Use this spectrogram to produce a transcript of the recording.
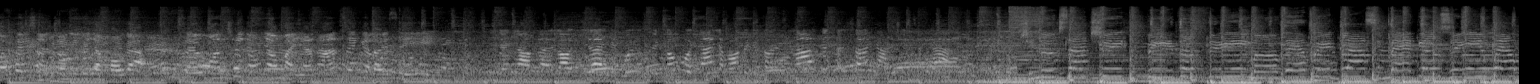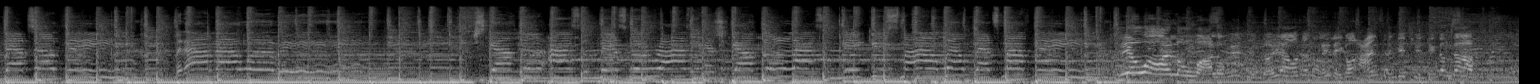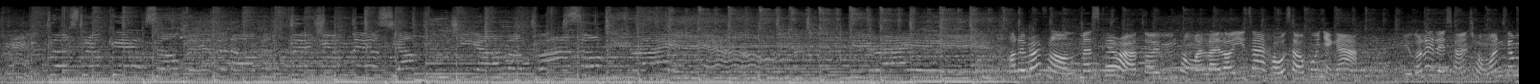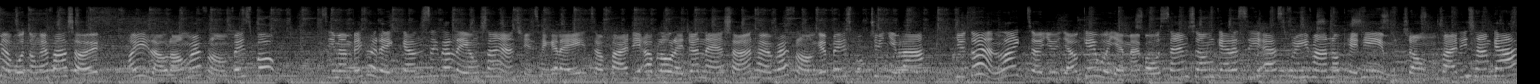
一個非常重要嘅任務㗎，就要揾出擁有迷人眼睛嘅女士。迎人嚟落雨咧，亦會成功會我哋 Revlon mascara 队伍同埋丽奈尔真系好受欢迎啊！如果你哋想重温今日活动嘅花絮，可以浏览 Revlon Facebook。市问比佢哋更识得利用双眼全程嘅你，就快啲 upload 你张靓相去 Revlon 嘅 Facebook 专业啦！越多人啦。有機會贏埋部 Samsung Galaxy S3 翻屋企添，仲唔快啲參加？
